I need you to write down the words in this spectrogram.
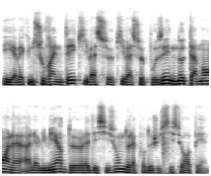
et avec une souveraineté qui va se, qui va se poser, notamment à la, à la lumière de la décision de la Cour de justice européenne.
